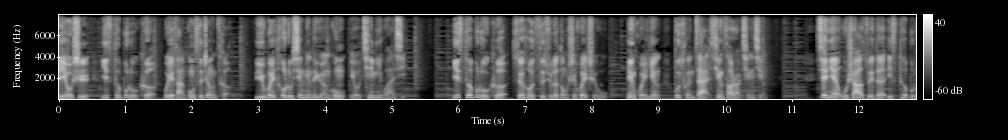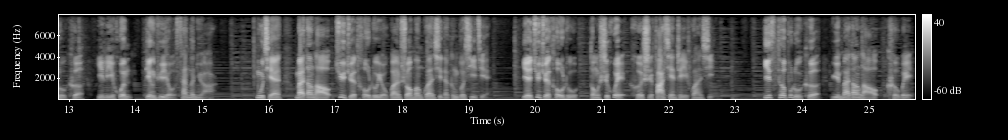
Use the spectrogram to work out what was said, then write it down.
理由是伊斯特布鲁克违反公司政策，与未透露姓名的员工有亲密关系。伊斯特布鲁克随后辞去了董事会职务，并回应不存在性骚扰情形。现年五十二岁的伊斯特布鲁克已离婚，并育有三个女儿。目前，麦当劳拒绝透露有关双方关系的更多细节，也拒绝透露董事会何时发现这一关系。伊斯特布鲁克与麦当劳可谓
